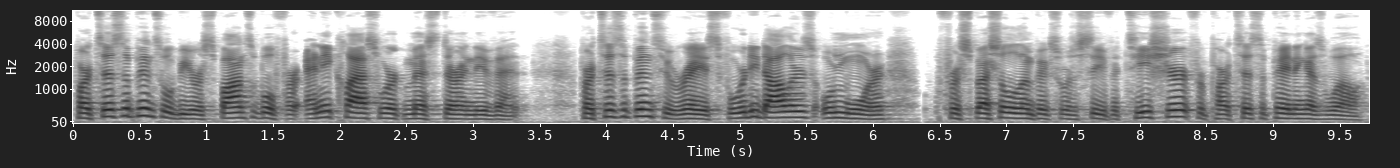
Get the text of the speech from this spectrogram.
Participants will be responsible for any classwork missed during the event. Participants who raise $40 or more for Special Olympics will receive a t-shirt for participating as well.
